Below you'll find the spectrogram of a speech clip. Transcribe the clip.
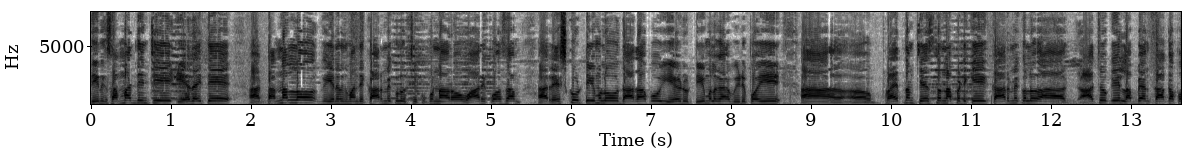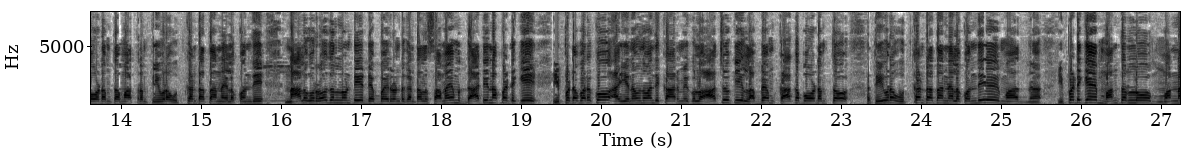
దీనికి సంబంధించి ఏదైతే టన్నల్లో ఎనిమిది మంది కార్మికులు చిక్కుకున్నారో వారి కోసం రెస్క్యూ టీములు దాదాపు ఏడు టీములుగా విడిపోయి ప్రయత్నం చేస్తున్నప్పటికీ కార్మికులు ఆచూకీ లభ్యం కాకపోవడంతో మాత్రం తీవ్ర ఉత్కంఠత నెలకొంది. నాలుగు రోజుల నుండి డెబ్బై రెండు గంటల సమయం దాటినప్పటికీ ఇప్పటి వరకు ఆ ఎనిమిది మంది కార్మికులు ఆచూకీ లభ్యం కాకపోవడంతో తీవ్ర ఉత్కంఠత నెలకొంది. ఇప్పటికే మంత్రులు మొన్న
